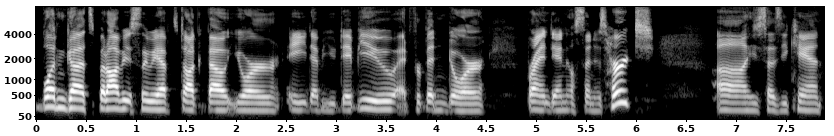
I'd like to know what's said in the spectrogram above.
blood and guts, but obviously we have to talk about your AEW debut at Forbidden Door. Bryan Danielson is hurt. Uh, he says he can't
